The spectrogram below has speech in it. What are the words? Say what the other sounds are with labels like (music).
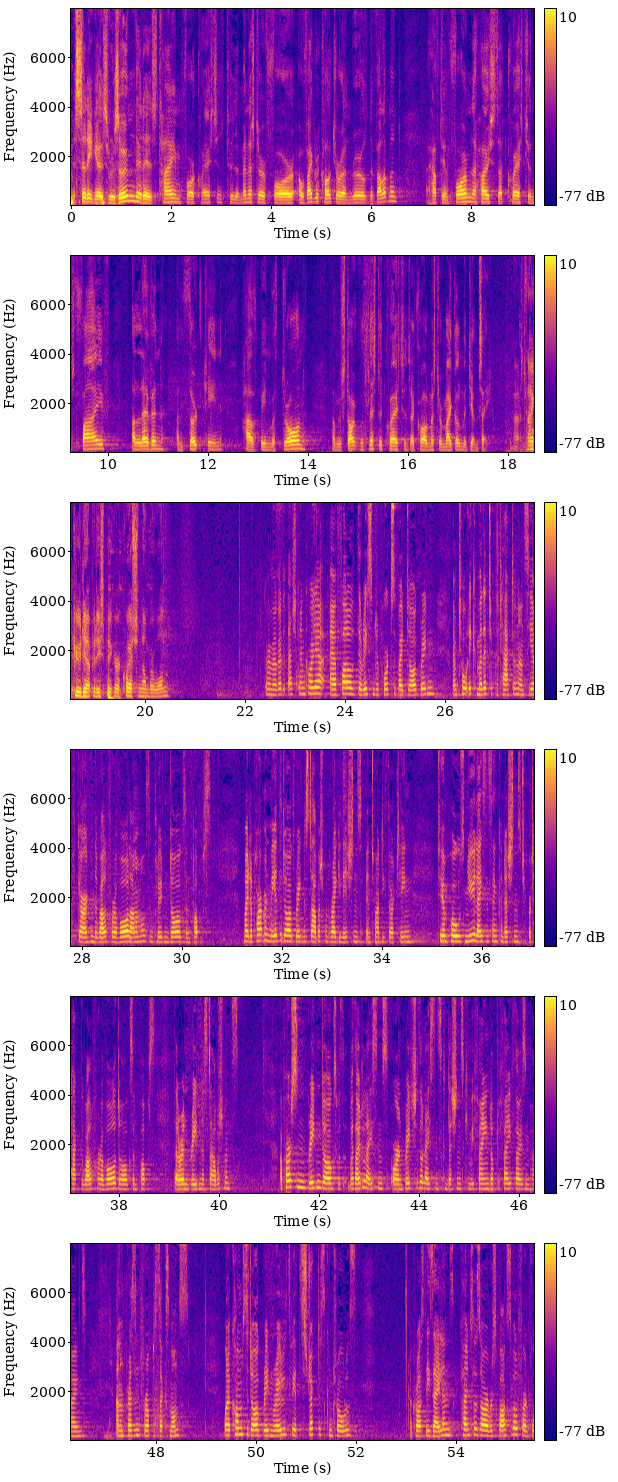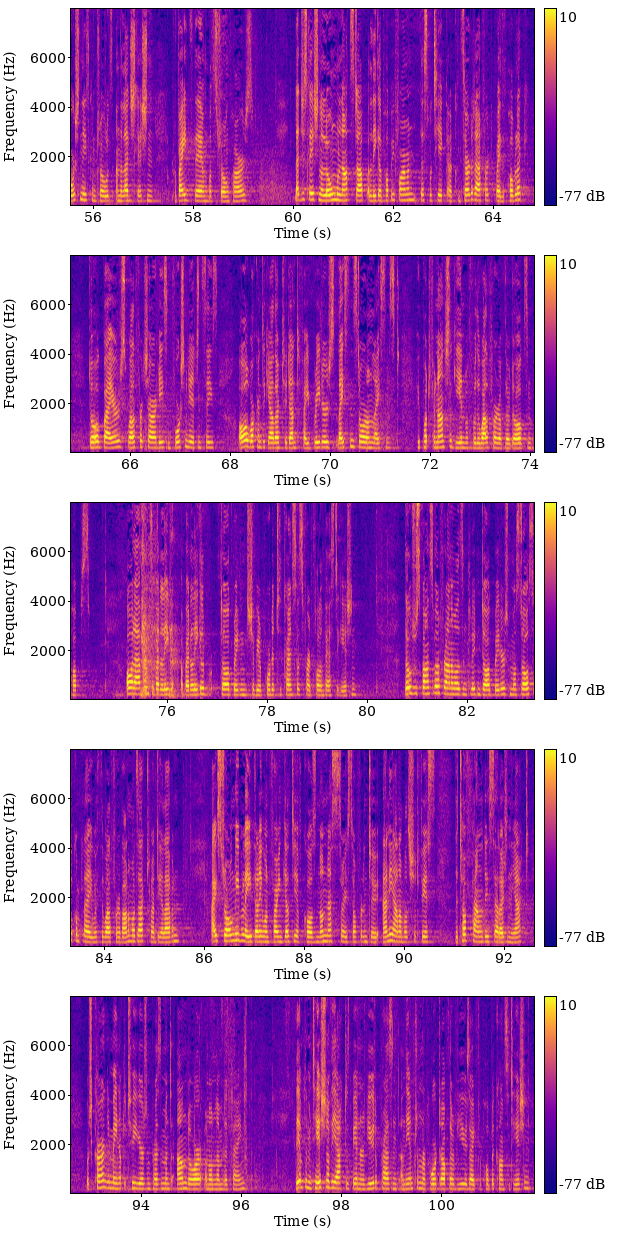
The sitting is resumed. It is time for questions to the Minister for, of Agriculture and Rural Development. I have to inform the House that questions 5, 11 and 13 have been withdrawn. And we'll start with listed questions. I call Mr Michael McGimpsey. Uh, thank you, Deputy Speaker. Question number one. Uh, followed the recent reports about dog breeding I'm totally committed to protecting and safeguarding the welfare of all animals, including dogs and pups. My department made the dog breeding establishment regulations in 2013 to impose new licensing conditions to protect the welfare of all dogs and pups that are in breeding establishments. A person breeding dogs with, without a licence or in breach of the licence conditions can be fined up to £5,000 and imprisoned for up to six months. When it comes to dog breeding rules, we have the strictest controls across these islands. Councils are responsible for enforcing these controls and the legislation provides them with strong powers. Legislation alone will not stop illegal puppy farming. This will take a concerted effort by the public, dog buyers, welfare charities, enforcement agencies, all working together to identify breeders, licensed or unlicensed, who put financial gain before the welfare of their dogs and pups. All evidence about illegal, about illegal dog breeding should be reported to councils for a full investigation. Those responsible for animals, including dog breeders, must also comply with the Welfare of Animals Act 2011. I strongly believe that anyone found guilty of causing unnecessary suffering to any animals should face the tough penalties set out in the Act, which currently mean up to two years' imprisonment and or an unlimited fine. The implementation of the Act is being reviewed at present and the interim report of the review is out for public consultation.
